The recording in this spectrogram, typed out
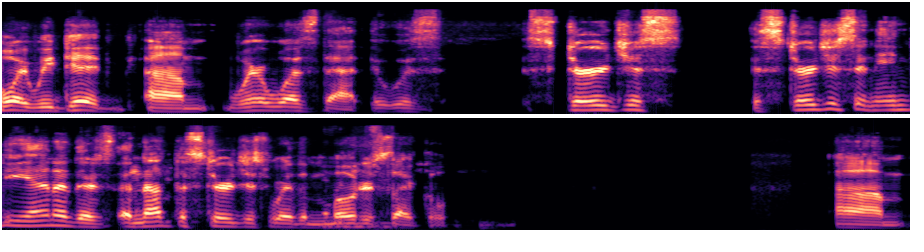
Boy, we did. Um, where was that? It was Sturgis. Is Sturgis in Indiana? There's uh, not the Sturgis where the motorcycle. Um,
